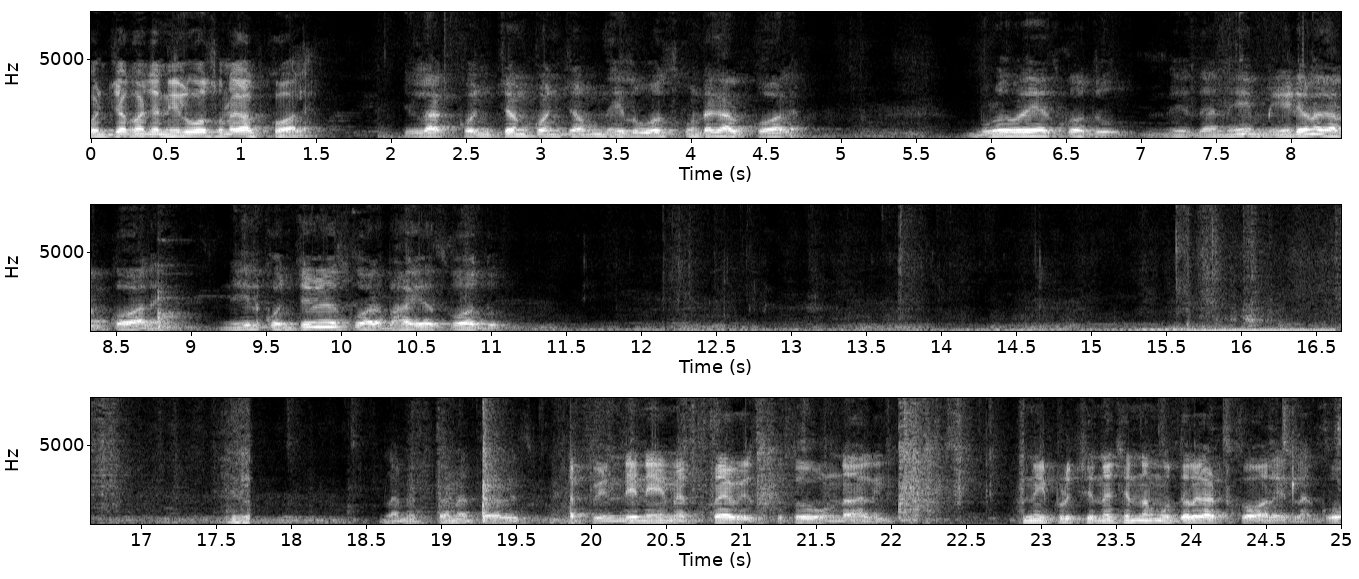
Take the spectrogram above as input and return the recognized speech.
కొంచెం కొంచెం నీళ్ళు పోసుకుంటే కలుపుకోవాలి. ఇలా కొంచెం కొంచెం నీళ్ళు పోసుకుంటే కలుపుకోవాలి. బుడవ వేసుకోవద్దు దాన్ని మీడియంలో కలుపుకోవాలి. నీళ్ళు కొంచెం వేసుకోవాలి. బాగా వేసుకోవద్దు. ఇలా మెత్త మెత్తగా విసుకు పిండిని మెత్తగా విసుకుతూ ఉండాలి. ఇప్పుడు చిన్న చిన్న ముద్దలు కట్టుకోవాలి ఇట్లా. గో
